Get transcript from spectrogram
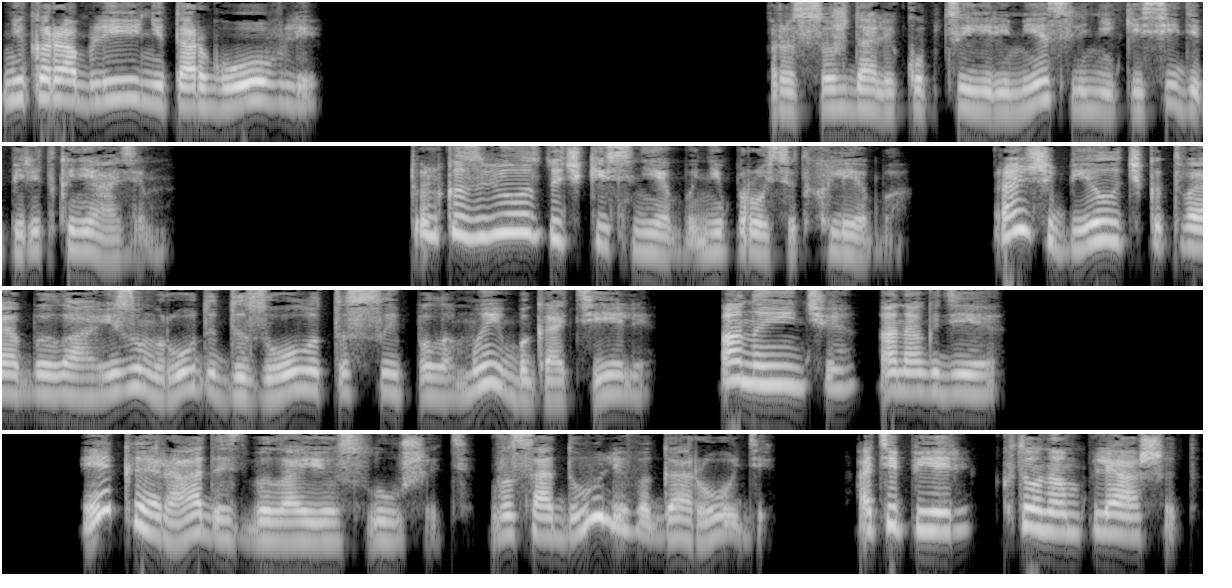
ни кораблей, ни торговли. Рассуждали купцы и ремесленники, сидя перед князем. Только звездочки с неба не просят хлеба. Раньше белочка твоя была, изумруды да золото сыпала, мы и богатели. А нынче она где? Экая радость была ее слушать, в саду ли в огороде. А теперь кто нам пляшет,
